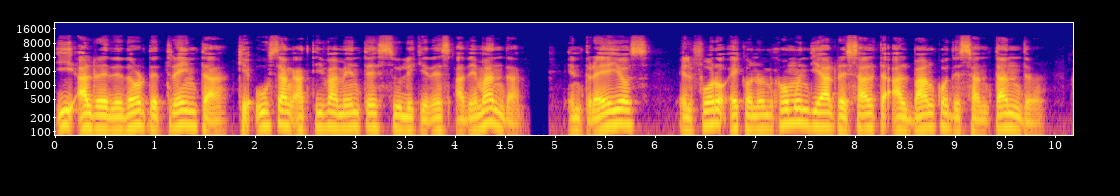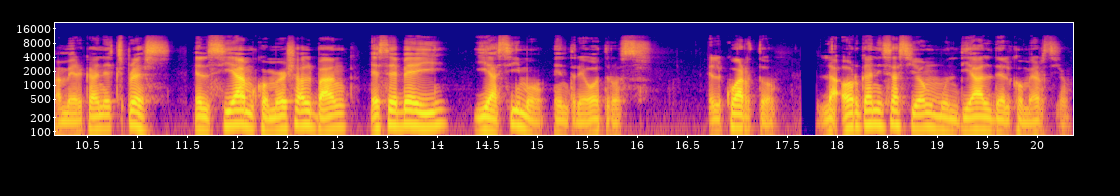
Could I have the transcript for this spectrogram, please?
y alrededor de 30 que usan activamente su liquidez a demanda. Entre ellos, el Foro Económico Mundial resalta al Banco de Santander, American Express, el Siam Commercial Bank, SBI y Asimo, entre otros. El cuarto, la Organización Mundial del Comercio.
